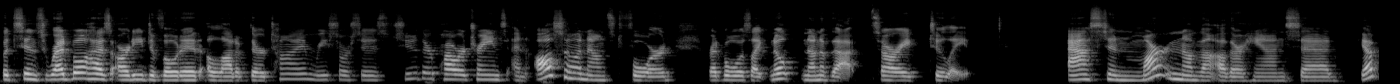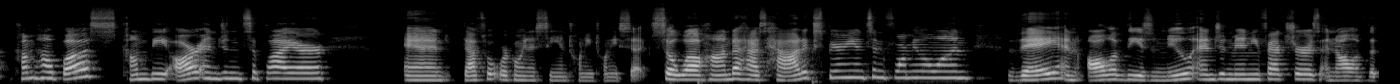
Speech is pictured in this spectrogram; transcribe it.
But since Red Bull has already devoted a lot of their time, resources to their powertrains and also announced Ford, Red Bull was like, nope, none of that. Sorry, too late. Aston Martin, on the other hand, said, yep, come help us, come be our engine supplier. And that's what we're going to see in 2026. So while Honda has had experience in Formula One, they and all of these new engine manufacturers and all of the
